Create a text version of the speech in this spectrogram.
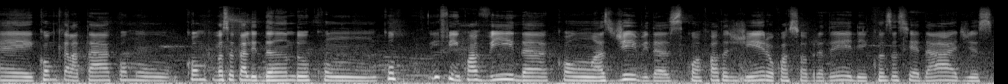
é, como que ela tá, como, como que você está lidando com, com, enfim, com a vida, com as dívidas, com a falta de dinheiro ou com a sobra dele, com as ansiedades,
